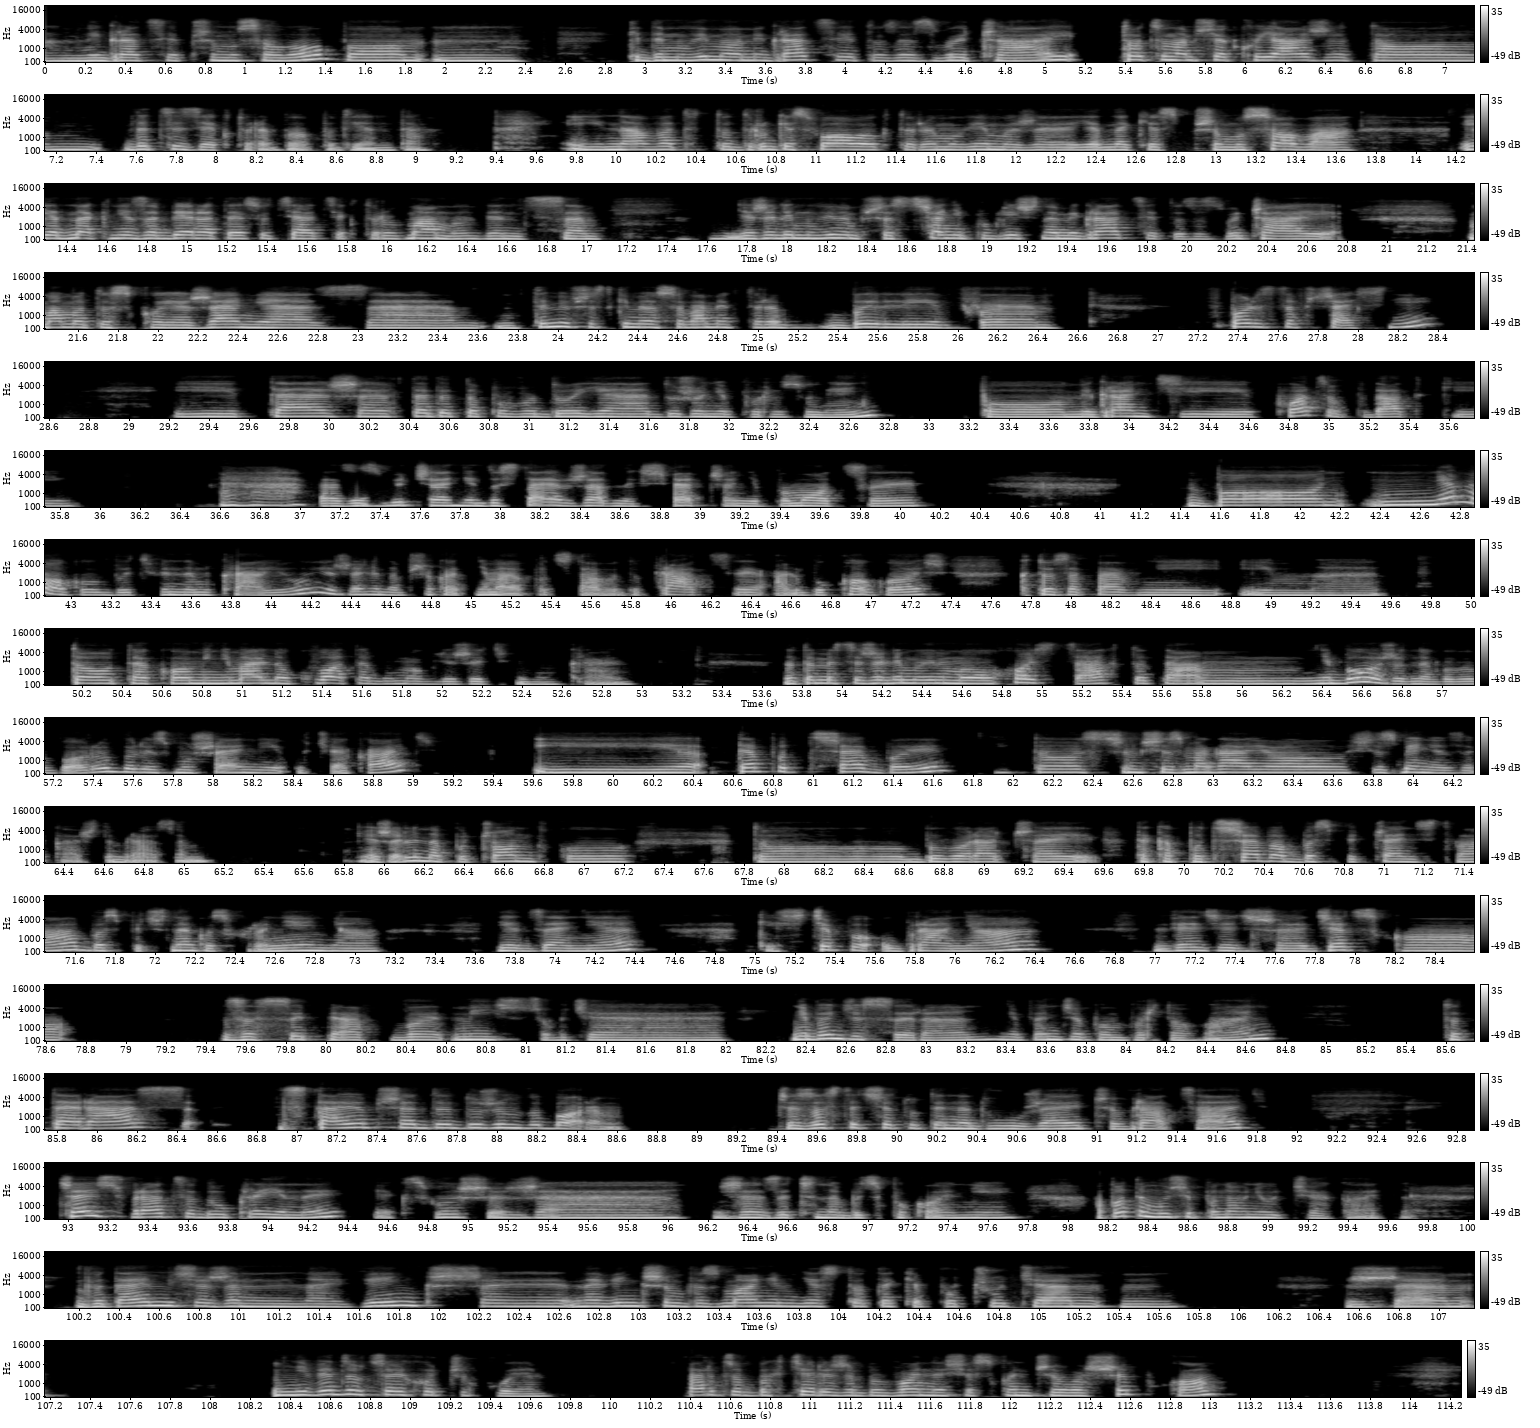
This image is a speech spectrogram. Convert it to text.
migrację przymusową, bo mm, kiedy mówimy o migracji, to zazwyczaj to, co nam się kojarzy, to decyzja, która była podjęta. I nawet to drugie słowo, które mówimy, że jednak jest przymusowa, jednak nie zabiera tej asocjacji, którą mamy, więc jeżeli mówimy o przestrzeni publicznej migracji, to zazwyczaj mamy to skojarzenie z tymi wszystkimi osobami, które byli w, w Polsce wcześniej i też wtedy to powoduje dużo nieporozumień, bo migranci płacą podatki, mhm. zazwyczaj nie dostają żadnych świadczeń, pomocy, bo nie mogą być w innym kraju, jeżeli na przykład nie mają podstawy do pracy albo kogoś, kto zapewni im tą taką minimalną kwotę, by mogli żyć w innym kraju. Natomiast jeżeli mówimy o uchodźcach, to tam nie było żadnego wyboru, byli zmuszeni uciekać i te potrzeby, to z czym się zmagają, się zmienia za każdym razem. Jeżeli na początku to było raczej taka potrzeba bezpieczeństwa, bezpiecznego schronienia, jedzenie, jakieś ciepłe ubrania, wiedzieć, że dziecko zasypia w miejscu, gdzie nie będzie syren, nie będzie bombardowań, to teraz staję przed dużym wyborem. Czy zostać się tutaj na dłużej, czy wracać? Część wraca do Ukrainy, jak słyszy, że, że zaczyna być spokojniej, a potem musi ponownie uciekać. Wydaje mi się, że największy, największym wyzwaniem jest to takie poczucie, mm, że nie wiedzą, co ich oczekuje. Bardzo by chcieli, żeby wojna się skończyła szybko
